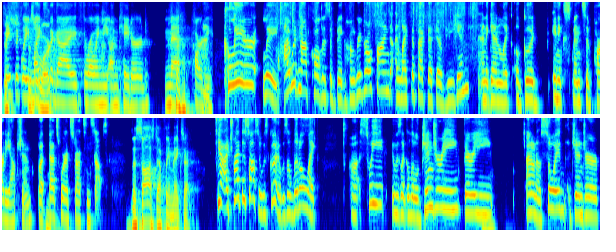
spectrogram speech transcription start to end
this- Basically, this Mike's the guy throwing the uncatered meh party. Clearly, I would not call this a big hungry girl find. I like the fact that they're vegan, and again, like a good inexpensive party option. But that's where it starts and stops. The sauce definitely makes it. Yeah, I tried the sauce. It was good. It was a little like uh, sweet. It was like a little gingery, very, I don't know, soy, ginger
